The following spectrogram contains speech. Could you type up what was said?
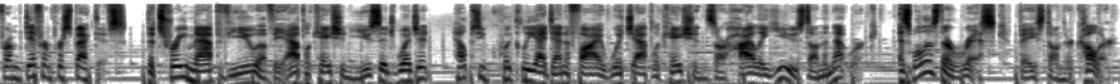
from different perspectives. The tree map view of the application usage widget helps you quickly identify which applications are highly used on the network, as well as their risk based on their color.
